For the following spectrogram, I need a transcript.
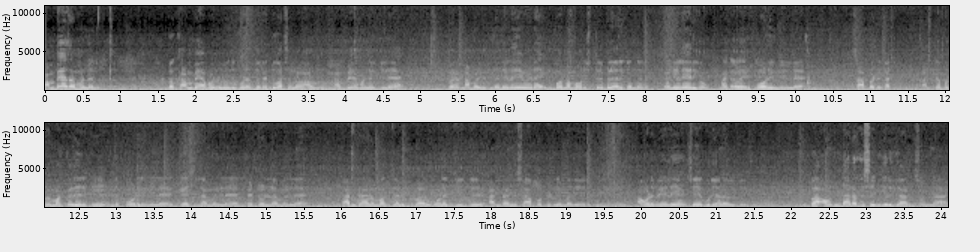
கம்பேர் தான் பண்ணது இப்போ கம்பேர் பண்ணி வந்து கூட இந்த ரெண்டு வருஷம் தான் ஆகும் கம்பேர் பண்ண கீழே இப்போ நம்ம இருந்த நிலையை விட இப்போ நம்ம ஒரு ஸ்டேபிளாக இருக்கோம் தானே. ஒரு நிலையாக இருக்கும். மக்கள் வந்து போலிங் இல்லை. சாப்பாடு கஷ்ட கஷ்டப்படுற மக்கள் இருக்குது இந்த போலிங் இல்லை கேஸ் இல்லாமல் இல்லை பெட்ரோல் இல்லாமல் இல்லை. அன்றாட மக்கள் இப்போ உழைச்சிட்டு அன்றாண்டு சாப்பிட்டு நிம்மதியாக இருக்கு அவங்களோட வேலையை செய்யக்கூடிய அளவுக்கு இருக்குது இப்போ அந்த அளவுக்கு செஞ்சுருக்காருன்னு சொன்னால்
